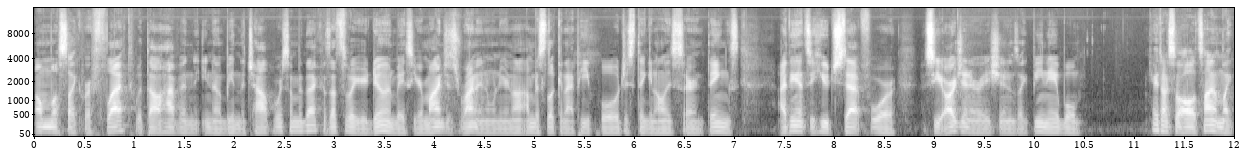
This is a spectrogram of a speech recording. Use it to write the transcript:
almost like reflect without having you know being the child or something like that because that's what you're doing basically. Your mind's just running when you're not i'm just looking at people just thinking all these certain things. I think that's a huge step for see our generation is like being able he talks about all the time like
